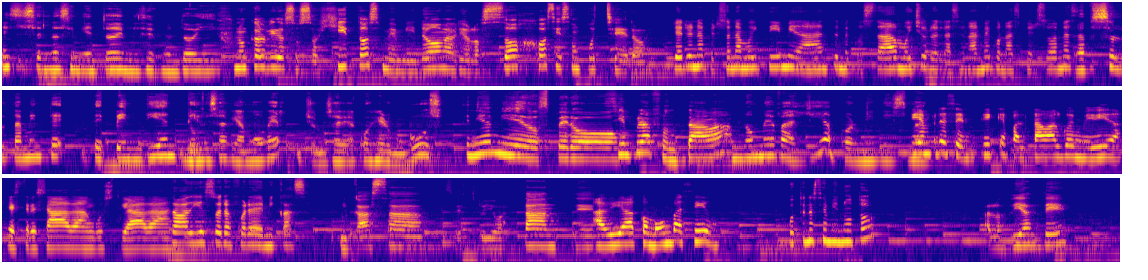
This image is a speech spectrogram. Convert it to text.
Ese es el nacimiento de mi segundo hijo. Nunca olvido sus ojitos, me miró, me abrió los ojos y es un puchero. Yo era una persona muy tímida antes, me costaba mucho relacionarme con las personas. absolutamente dependiente. No me sabía mover, yo no sabía coger un bus. Tenía miedos, pero siempre afrontaba. No me valía por mí misma. Siempre sentí que faltaba algo en mi vida. Estresada, angustiada. Estaba 10 horas fuera de mi casa. Mi casa se destruyó bastante. Había como un vacío justo en ese minuto, a los días de,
